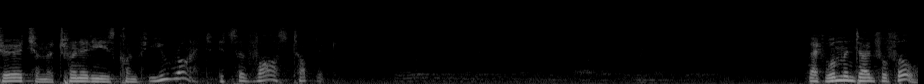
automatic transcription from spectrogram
church and the Trinity is confused. You're right. It's a vast topic. That women don't fulfill.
